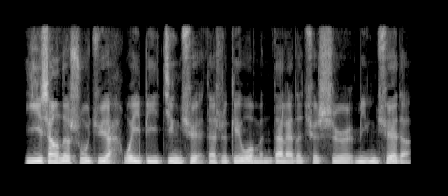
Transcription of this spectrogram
以上的数据啊未必精确，但是给我们带来的却是明确的，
